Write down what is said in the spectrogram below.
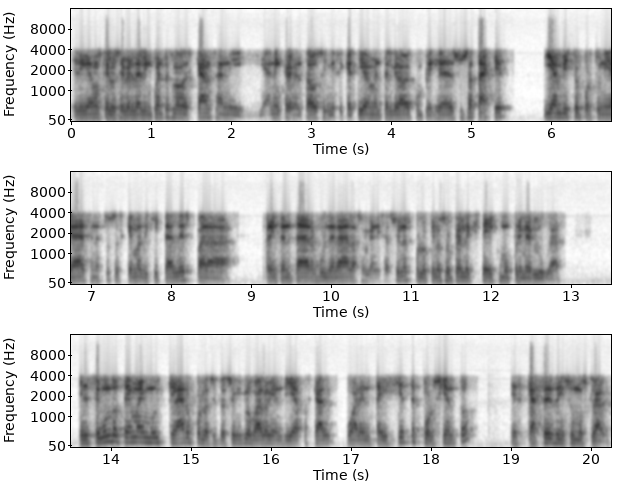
Eh, digamos que los ciberdelincuentes no descansan y, y han incrementado significativamente el grado de complejidad de sus ataques y han visto oportunidades en estos esquemas digitales para, para intentar vulnerar a las organizaciones, por lo que no sorprende que esté ahí como primer lugar. El segundo tema, y muy claro por la situación global hoy en día, Pascal, 47% escasez de insumos clave.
